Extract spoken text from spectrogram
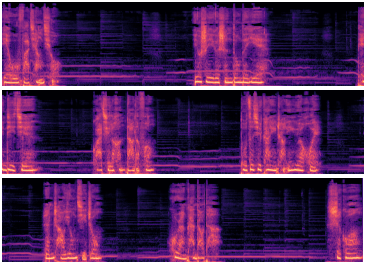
也无法强求。又是一个深冬的夜，天地间刮起了很大的风。独自去看一场音乐会，人潮拥挤中，忽然看到他。时光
